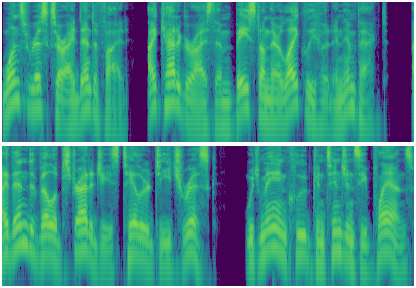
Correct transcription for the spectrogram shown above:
Once risks are identified, I categorize them based on their likelihood and impact. I then develop strategies tailored to each risk, which may include contingency plans,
